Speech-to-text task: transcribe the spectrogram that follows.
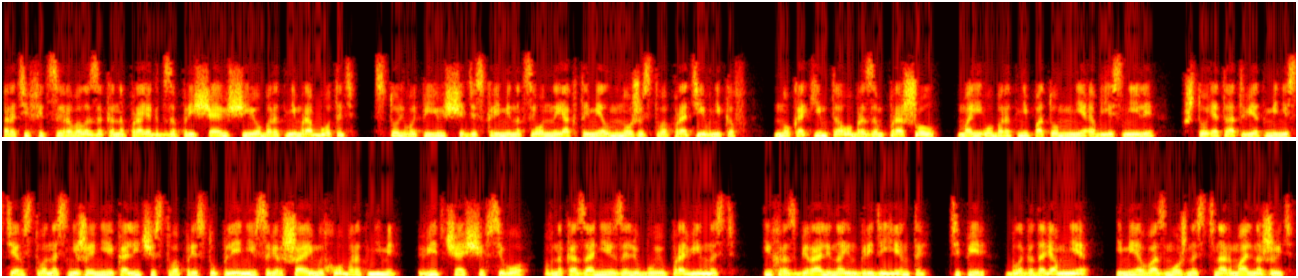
ратифицировала законопроект, запрещающий оборотням работать. Столь вопиющий дискриминационный акт имел множество противников, но каким-то образом прошел. Мои оборотни потом мне объяснили, что это ответ министерства на снижение количества преступлений, совершаемых оборотнями. Ведь чаще всего, в наказание за любую провинность, их разбирали на ингредиенты. Теперь, благодаря мне, имея возможность нормально жить,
